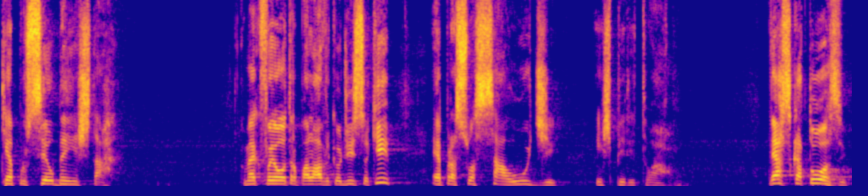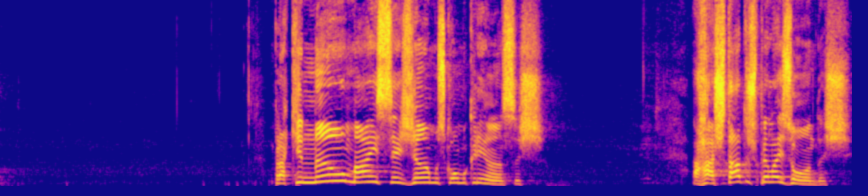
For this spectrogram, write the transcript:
que é para o seu bem-estar. Como é que foi a outra palavra que eu disse aqui? É para a sua saúde espiritual. Verso 14. Para que não mais sejamos como crianças, arrastados pelas ondas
